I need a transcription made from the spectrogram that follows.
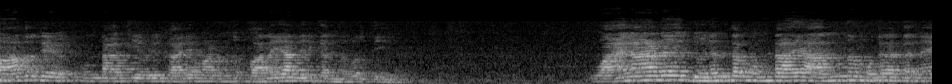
മാതൃക ഉണ്ടാക്കിയ ഒരു കാര്യമാണെന്ന് പറയാതിരിക്കാൻ നിവൃത്തിയില്ല. വയനാട് ദുരന്തമുണ്ടായ അന്ന് മുതൽ തന്നെ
